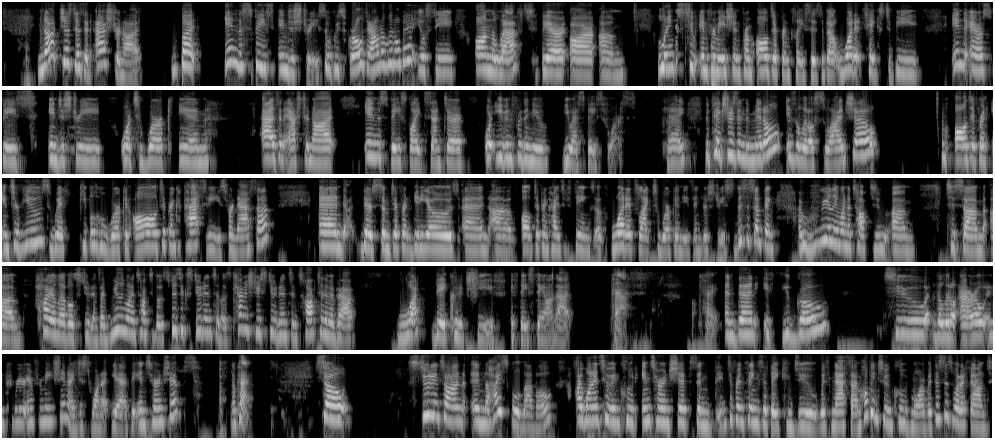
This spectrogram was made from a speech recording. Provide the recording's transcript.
not just as an astronaut, but in the space industry. So if we scroll down a little bit, you'll see on the left, there are um, links to information from all different places about what it takes to be in the aerospace industry or to work in as an astronaut in the Space Flight Center or even for the new US Space Force. Okay, the pictures in the middle is a little slideshow all different interviews with people who work in all different capacities for NASA. And there's some different videos and uh, all different kinds of things of what it's like to work in these industries. So this is something I really want to talk to um, to some um, higher level students. I really want to talk to those physics students and those chemistry students and talk to them about what they could achieve if they stay on that path. Okay, and then if you go to the little arrow in career information, I just want to, yeah, the internships. Okay, so students on in the high school level, I wanted to include internships and different things that they can do with NASA. I'm hoping to include more, but this is what I found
